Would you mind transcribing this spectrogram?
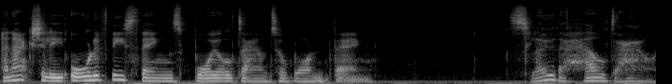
And actually, all of these things boil down to one thing slow the hell down.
